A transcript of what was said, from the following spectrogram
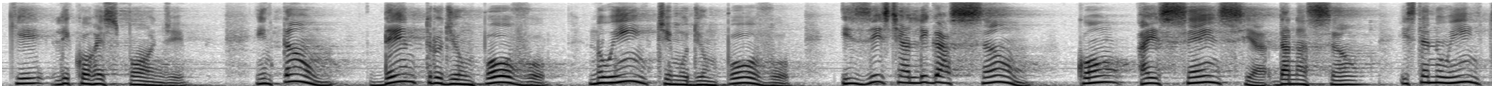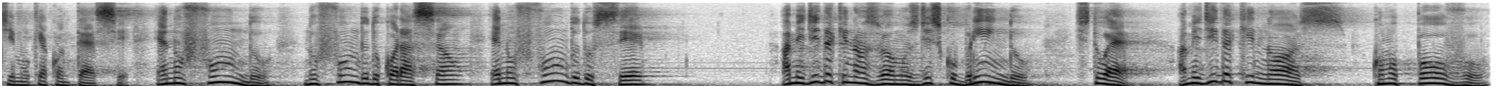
que lhe corresponde. Então, dentro de um povo, no íntimo de um povo, existe a ligação com a essência da nação. Isto é no íntimo que acontece, é no fundo, no fundo do coração, é no fundo do ser. À medida que nós vamos descobrindo, isto é, à medida que nós, como povo,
